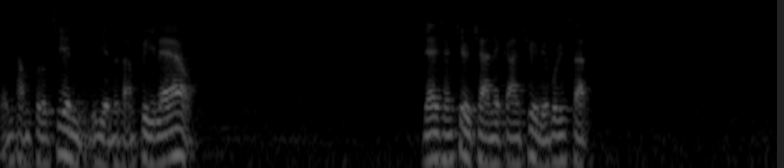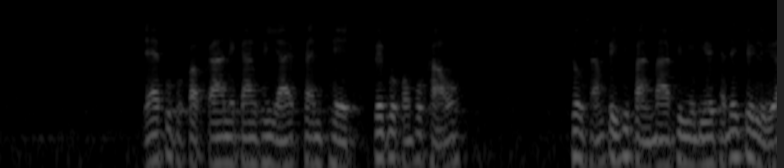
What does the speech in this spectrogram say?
ฉันทำโซเชียลมีเดียมาสามปีแล้ว และฉันเชี่ยวชาญในการช่วยเหลือบริษัท และผู้ประกอบการในการขยายแฟนเพจเฟซบุ๊กของพวกเขา ช่วง 3 ปีที่ผ่านมาเพียงอย่างเดียวฉันได้ช่วยเหลือ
